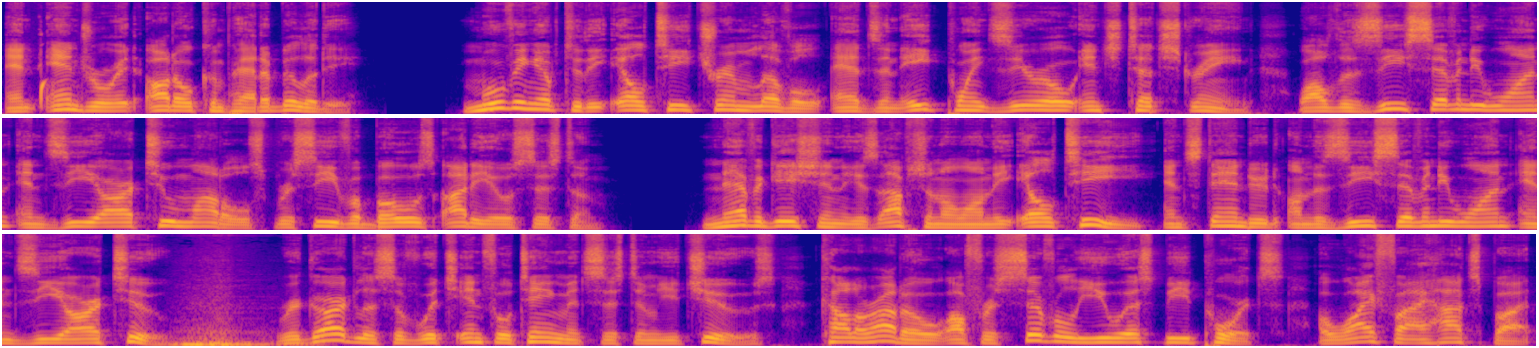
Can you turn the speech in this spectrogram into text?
and Android Auto compatibility. Moving up to the LT trim level adds an 8.0-inch touchscreen, while the Z71 and ZR2 models receive a Bose audio system. Navigation is optional on the LT and standard on the Z71 and ZR2. Regardless of which infotainment system you choose, Colorado offers several USB ports, a Wi-Fi hotspot,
